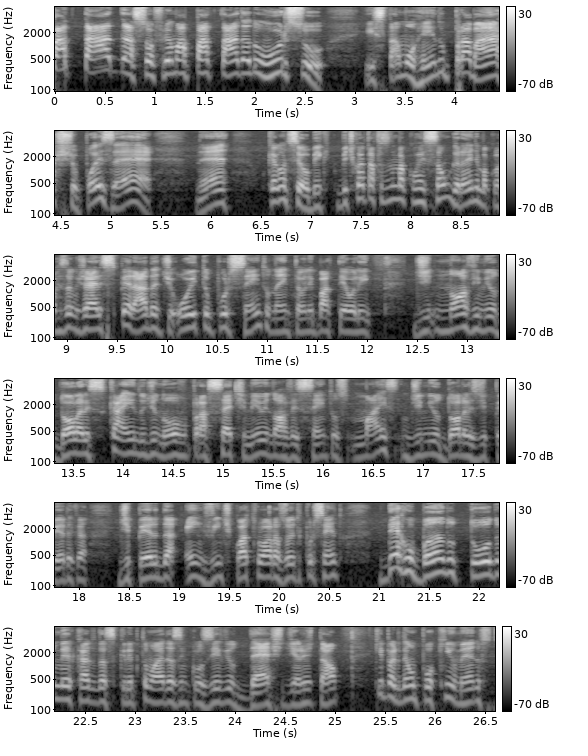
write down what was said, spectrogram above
patada, sofreu uma patada do urso. Está morrendo para baixo, pois é, né? O que aconteceu? O Bitcoin está fazendo uma correção grande, uma correção que já era esperada de 8%, né? Então ele bateu ali de 9 mil dólares, caindo de novo para 7.900, mais de mil dólares de perda, de perda em 24 horas, 8%, derrubando todo o mercado das criptomoedas, inclusive o Dash Dinheiro Digital, que perdeu um pouquinho menos,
